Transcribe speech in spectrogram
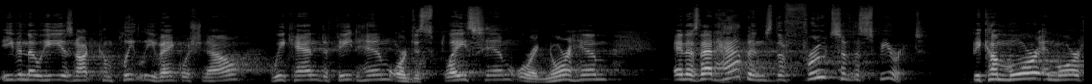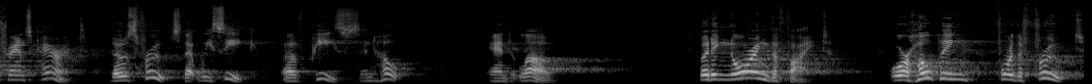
even though he is not completely vanquished now, we can defeat him or displace him or ignore him. And as that happens, the fruits of the Spirit become more and more transparent. Those fruits that we seek of peace and hope and love. But ignoring the fight or hoping for the fruit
